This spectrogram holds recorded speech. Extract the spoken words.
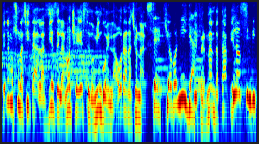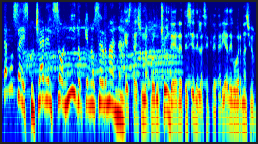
Tenemos una cita a las 10 de la noche este domingo en la Hora Nacional. Sergio Bonilla y Fernanda Tapia. Los invitamos a escuchar el sonido que nos hermana. Esta es una producción de RTC de la Secretaría de Gobernación.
